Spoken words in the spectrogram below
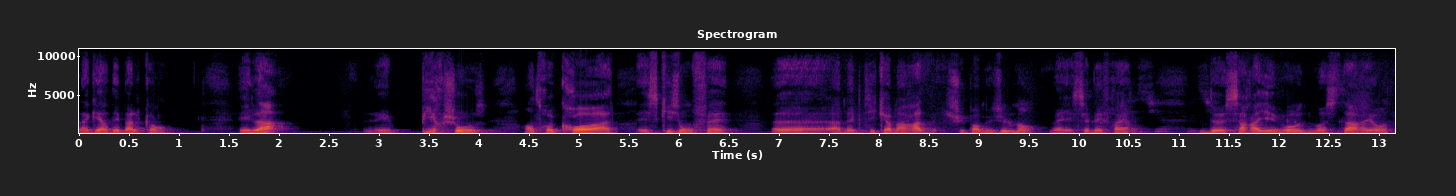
la guerre des Balkans. Et là, les pires choses entre Croates et ce qu'ils ont fait euh, à mes petits camarades, je ne suis pas musulman, mais c'est mes frères, de Sarajevo, de Mostar et autres.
